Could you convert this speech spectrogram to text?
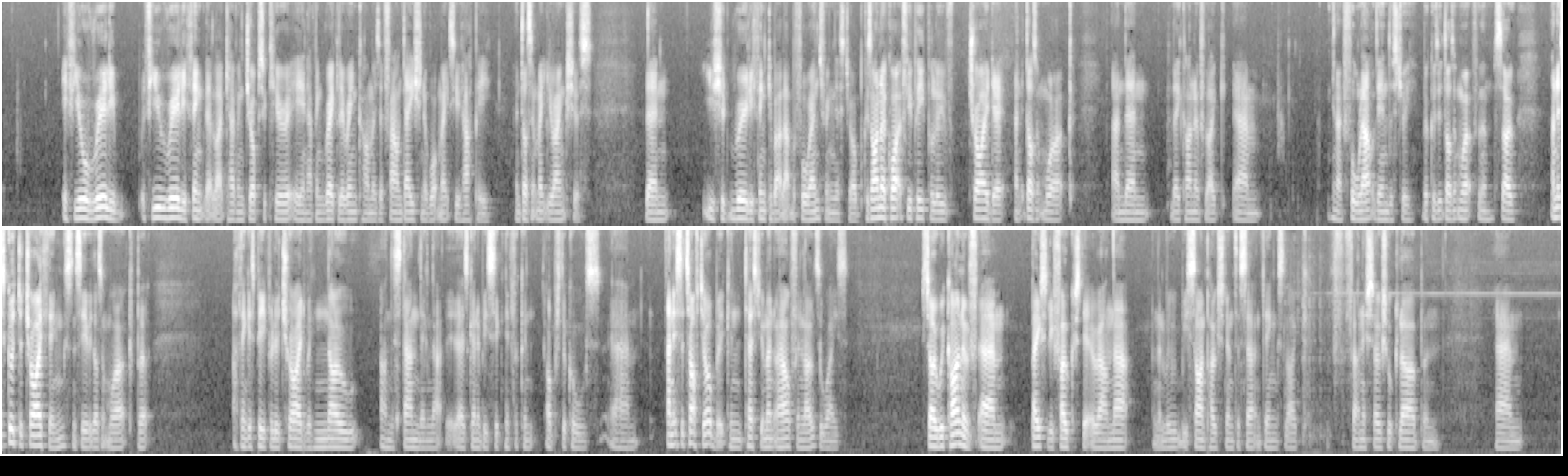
if you're really if you really think that like having job security and having regular income is a foundation of what makes you happy and doesn't make you anxious, then you should really think about that before entering this job. Because I know quite a few people who've tried it and it doesn't work, and then they kind of like um, you know fall out of the industry because it doesn't work for them. So, and it's good to try things and see if it doesn't work, but I think it's people who tried with no understanding that there's going to be significant obstacles, um, and it's a tough job. It can test your mental health in loads of ways. So we kind of um, basically focused it around that, and then we, we signposted them to certain things like Furnished Social Club and. Um,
